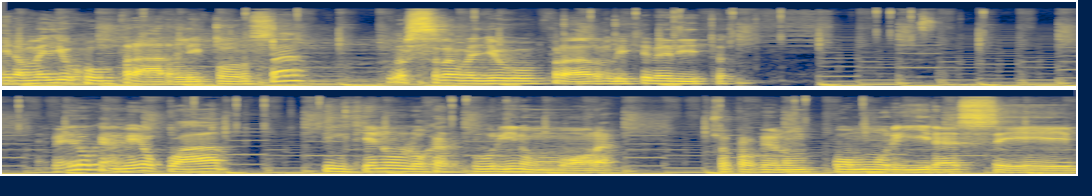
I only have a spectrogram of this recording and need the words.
Era meglio comprarli, forse? Forse era meglio comprarli, che ne dite? È bello che almeno qua, finché non lo catturi, non muore. Cioè, proprio non può morire se...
